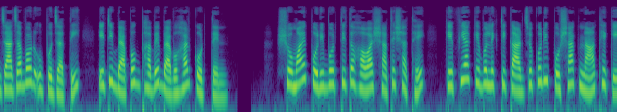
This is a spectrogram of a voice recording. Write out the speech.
যাযাবর উপজাতি এটি ব্যাপকভাবে ব্যবহার করতেন। সময় পরিবর্তিত হওয়ার সাথে সাথে কেফিয়া কেবল একটি কার্যকরী পোশাক না থেকে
